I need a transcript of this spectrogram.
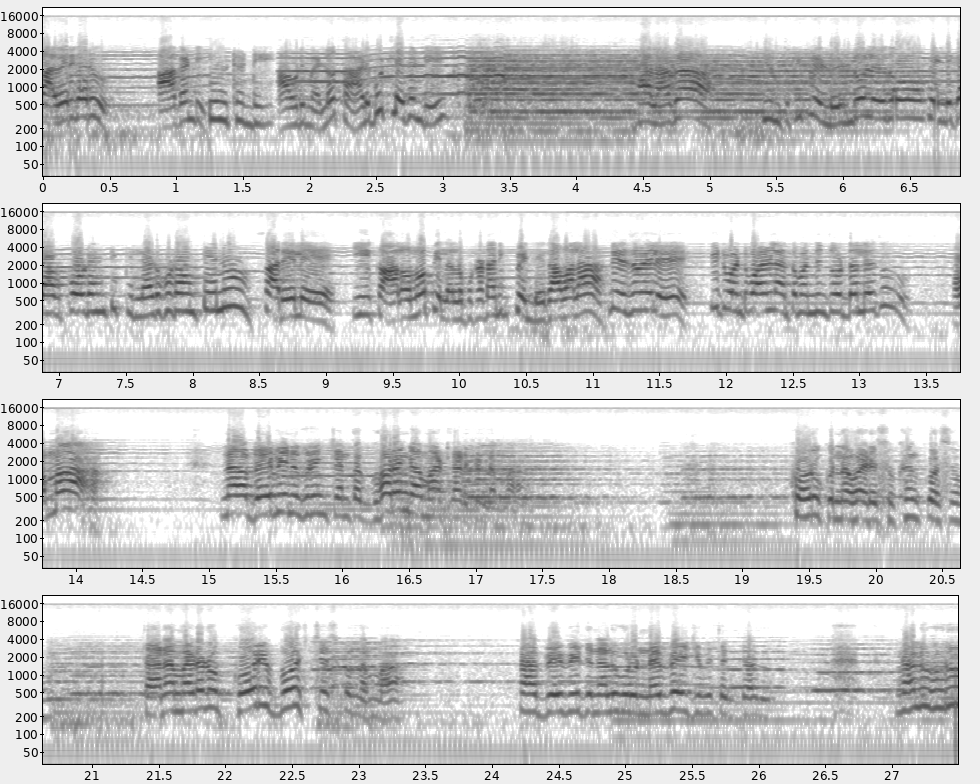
కావేరి గారు ఆగండి. ఏమిటండి? ఆవిడ మెళ్ళో తాడిబుట్లేదండి అలాగా ఇంటికి పెళ్ళిందో లేదో పెళ్ళి కాకపోవడానికి పిల్లాడు కూడా ఉంటేను సరేలే ఈ కాలంలో పిల్లలు పుట్టడానికి పెళ్ళి కావాలా? నిజమేలే. ఇటువంటి వాళ్ళని ఎంతమందిని చూడడం లేదు? అమ్మా నా బేబీని గురించి ఎంత ఘోరంగా మాట్లాడుకుందమ్మా కోరుకున్నవాడి సుఖం కోసం తన మెడను కోరి బోసి చేసుకుందమ్మా. నా బేబీది నలుగురు నవ్వే జీవితం కాదు. నలుగురు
